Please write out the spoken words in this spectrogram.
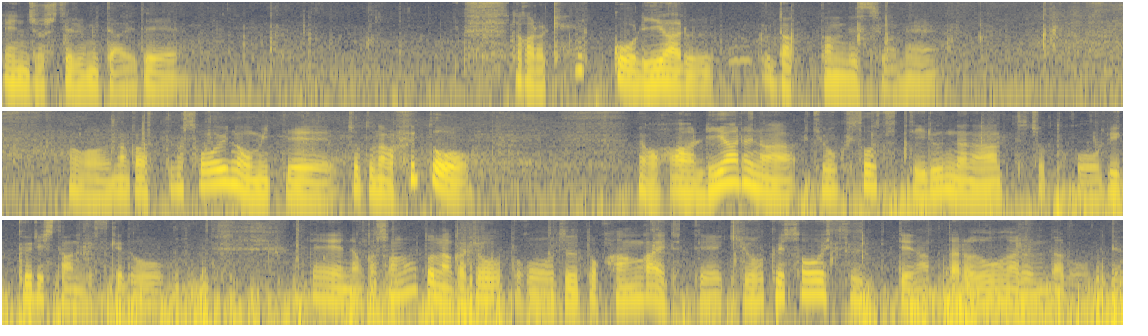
援助してるみたいでだから結構リアルだったんですよね。だかなんかでもそういうのを見てちょっとなんかふとなんかあリアルな記憶喪失っているんだなってちょっとこうびっくりしたんですけど。でなんかその後なんかちょっとこうずっと考えてて記憶喪失ってなったらどうなるんだろうみたい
